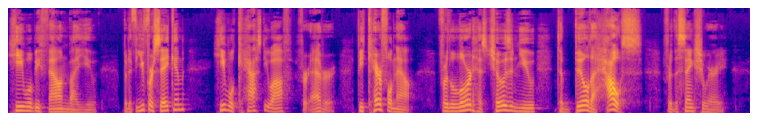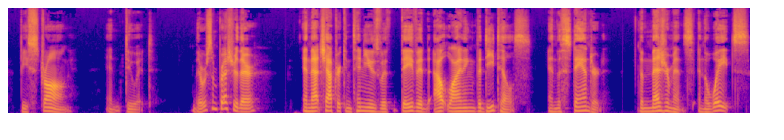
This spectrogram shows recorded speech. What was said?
he will be found by you. But if you forsake him, he will cast you off forever. Be careful now for the Lord has chosen you to build a house for the sanctuary. Be strong and do it. There was some pressure there. And that chapter continues with David outlining the details and the standard, the measurements and the weights.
